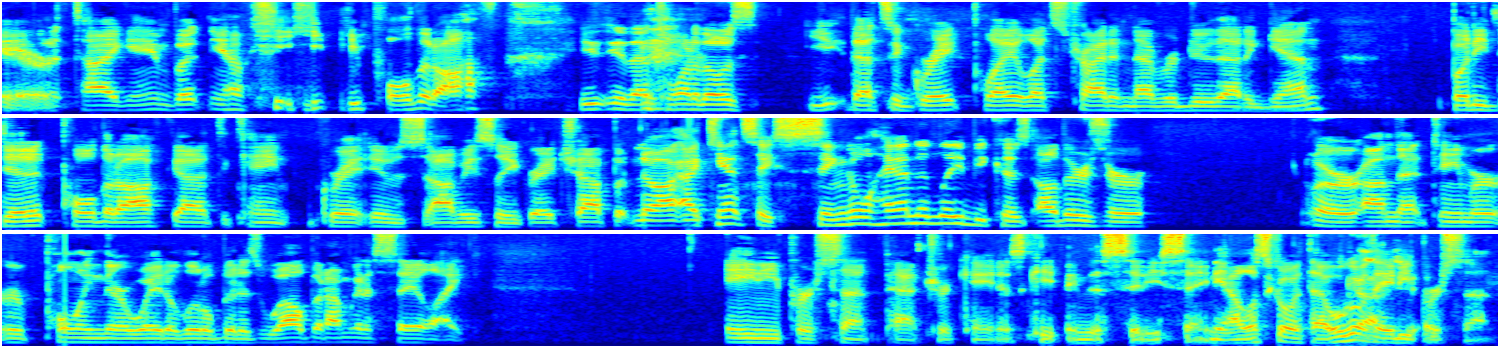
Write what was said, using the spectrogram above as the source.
game in a tie game but you know he, he, pulled it off He- that's one of those that's a great play let's try to never do that again but he did it pulled it off got it to Kane great it was obviously a great shot but no I can't say single handedly because others are are on that team are, are pulling their weight a little bit as well but I'm going to say like. 80% Patrick Kane is keeping the city sane. Yeah, let's go with that. We'll go Gotcha. with 80%.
